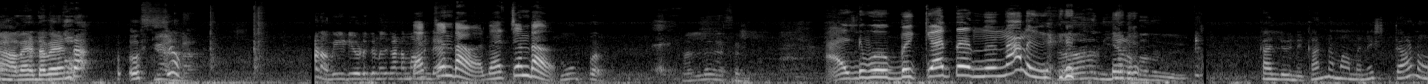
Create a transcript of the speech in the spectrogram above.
ആ വേണ്ട. വേണ്ട ഉശ്ശോ. ആണോ വീഡിയോ എടുക്കണത് കണ്ണമാമന്റെ സൂപ്പർ. നല്ല രസം. അനുഭവിക്കാത്തന്നാണ് ആ നീയാണോ തന്നത്? കല്ലുവിന് കണ്ണമാമനെ ഇഷ്ടാണോ?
